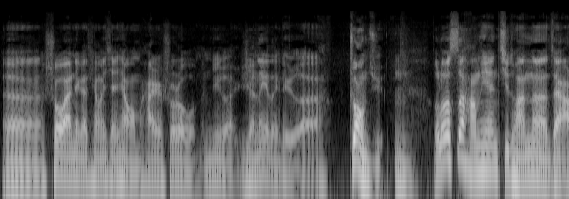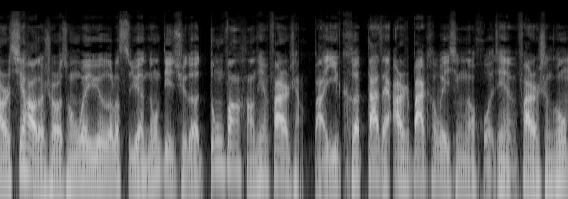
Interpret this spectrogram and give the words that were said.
呃，说完这个天文现象，我们还是说说我们这个人类的这个壮举。嗯，俄罗斯航天集团呢，在二十七号的时候，从位于俄罗斯远东地区的东方航天发射场，把一颗搭载二十八颗卫星的火箭发射升空。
